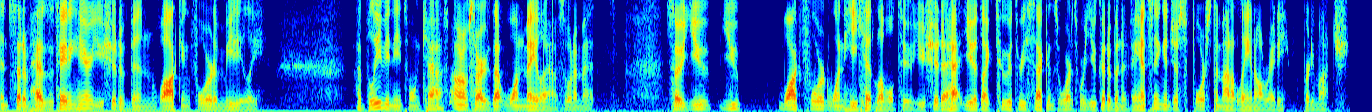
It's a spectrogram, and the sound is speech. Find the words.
instead of hesitating here, you should have been walking forward immediately. I believe he needs one cast. Oh, I'm sorry, that one melee is what I meant. So you you walked forward when he hit level two. You should have had, you had like two or three seconds worth where you could have been advancing and just forced him out of lane already, pretty much.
